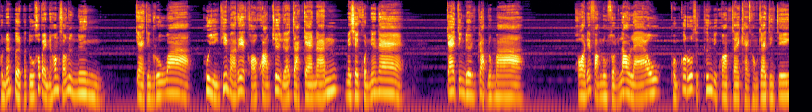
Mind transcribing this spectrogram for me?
คนนั้นเปิดประตูเข้าไปในห้อง 211 แกจึงรู้ว่าผู้หญิงที่มาเรียกขอความช่วยเหลือจากแกนั้นไม่ใช่คนแน่ๆ แกจึงเดินกลับลงมา พอได้ฟังลุงสนเล่าแล้ว ผมก็รู้สึกทึ่งในความใจแข็งของแกจริง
